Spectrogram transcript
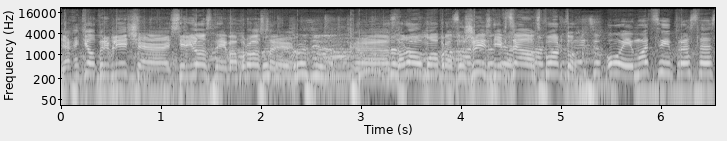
Я хотел привлечь э, серьезные вопросы к э, здоровому образу жизни и в целом спорту. Ой, эмоции просто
